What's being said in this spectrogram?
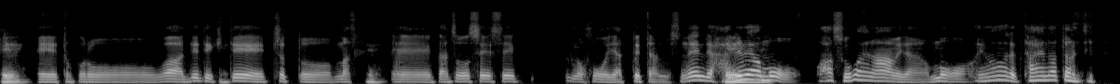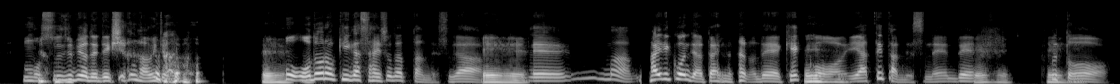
ー、え。えーところは出てきー、て、ちょっと、まあ、ええ。ー画像生成の方をやってたんですね。で、ー、初めはえもう、あ、すごいな、みたいな。もう、今まで大変だったのに、もう数十秒でできちゃうな、みたいな。もう驚きが最初だったんですが、ー、え。で、まあ、入り込んじゃうタイプなので、結ー、構えやってたんですね。で、ふえ。と、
